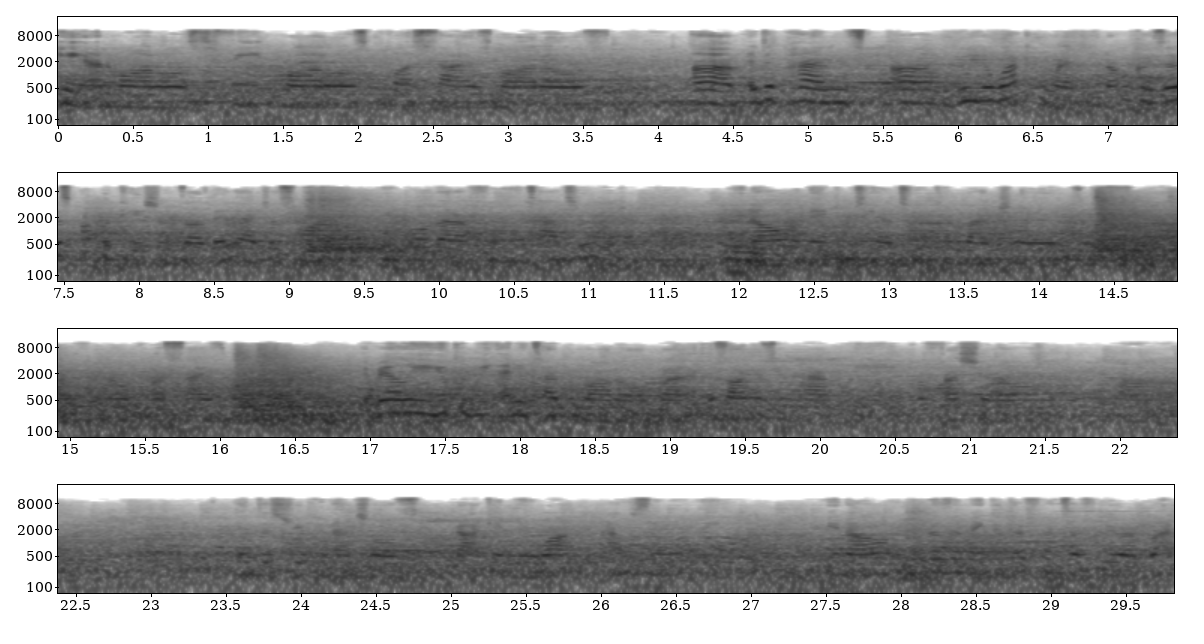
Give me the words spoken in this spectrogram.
hand models, feet models, plus size models. Um, it depends um, who you're working with, you know, because there's publications out there that just want people that are fully tattooed, you know, and they do tattoo conventions, and you know, plus size model. Really, you could be any type of model, but as long as you have the professional um, industry credentials backing you up, absolutely. You know, it doesn't make a difference if you're a Black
